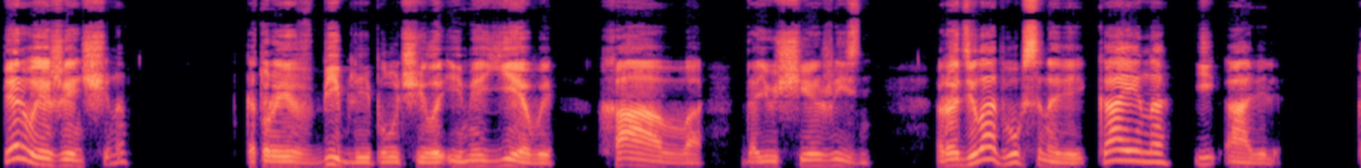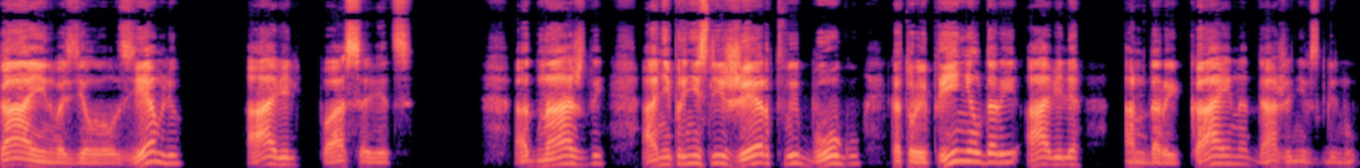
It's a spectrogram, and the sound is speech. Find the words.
Первая женщина, которая в Библии получила имя Евы, Хавва, дающая жизнь, родила двух сыновей, Каина и Авеля. Каин возделывал землю, Авель пас овец. Однажды они принесли жертвы Богу, который принял дары Авеля, а на дары Каина даже не взглянул.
